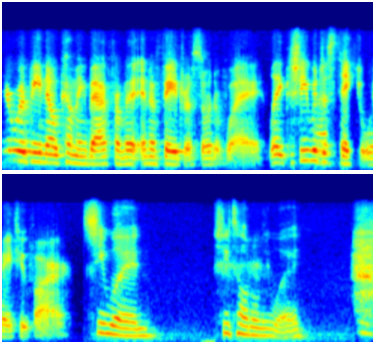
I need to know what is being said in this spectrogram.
there would be no coming back from it in a Phaedra sort of way. Like she would just take it way too far. she would. She totally would. Oh, man.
